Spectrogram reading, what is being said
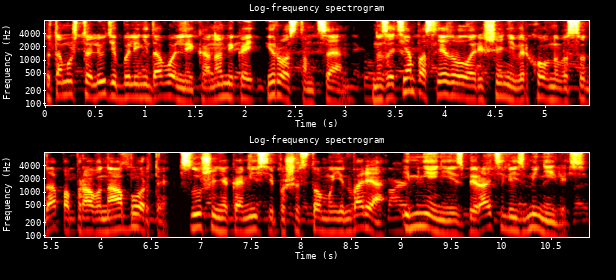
потому что люди были недовольны экономикой и ростом цен. Но затем последовало решение Верховного суда по праву на аборты, слушание комиссии по 6 января, и мнения избирателей изменились.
